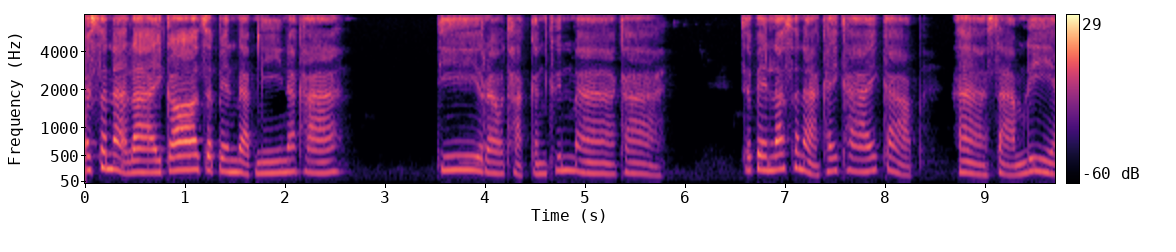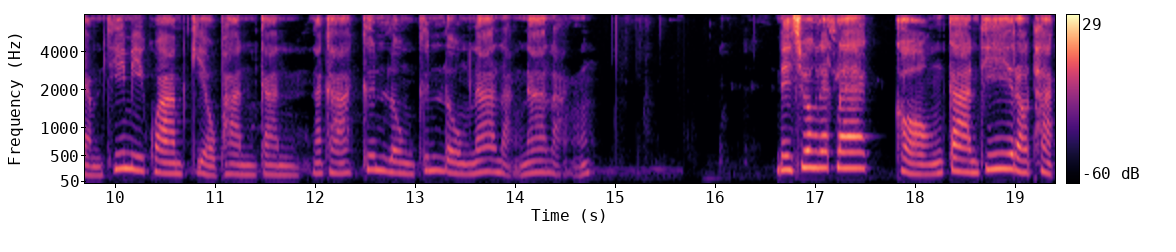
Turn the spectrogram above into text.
ลักษณะลายก็จะเป็นแบบนี้นะคะ ที่เราถักกันขึ้นมาค่ะ จะเป็นลักษณะคล้ายๆกับาสามเหลี่ยมที่มีความเกี่ยวพันกันนะคะ ขึ้นลงขึ้นลงหน้าหลังหน้าหลัง ในช่วงแรก ๆของการที่เราถัก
